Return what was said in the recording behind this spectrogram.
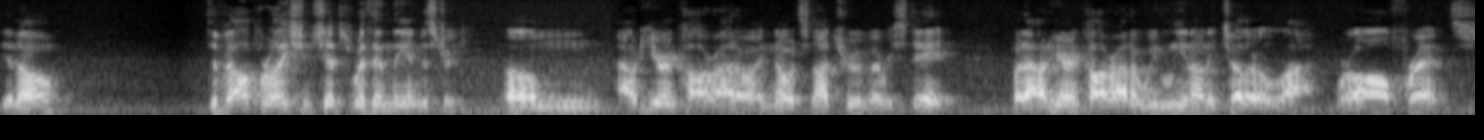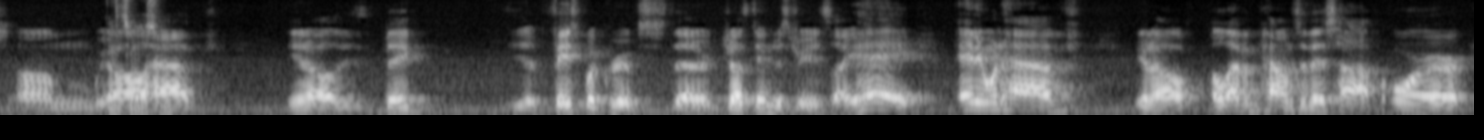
you know, develop relationships within the industry. Um, out here in Colorado, I know it's not true of every state, but out here in Colorado, we lean on each other a lot. We're all friends. Um, we That's all awesome. have, you know, these big you know, Facebook groups that are just industry. It's like, hey, anyone have, you know, 11 pounds of this hop? Or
